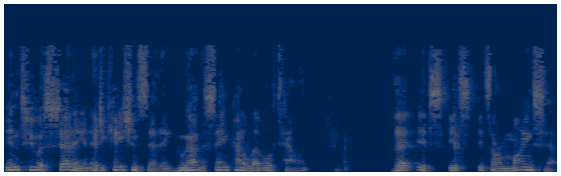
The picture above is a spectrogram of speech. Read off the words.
into a setting, an education setting, who have the same kind of level of talent, that it's, it's, it's our mindset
